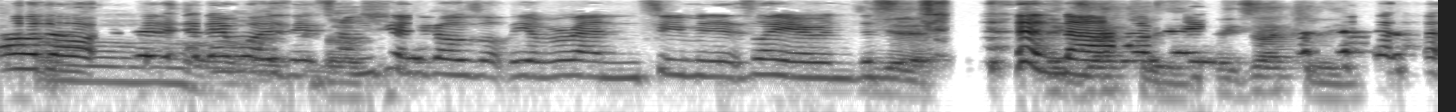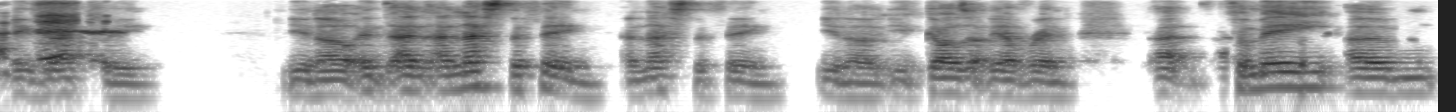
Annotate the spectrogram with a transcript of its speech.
oh, no. and, then, and then what is it? Oh, Sam gosh. Kerr goes up the other end two minutes later and just. Yeah, nah, exactly, exactly, exactly. You know, it, and and that's the thing, and that's the thing. You know, it goes up the other end. Uh, for me, um,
